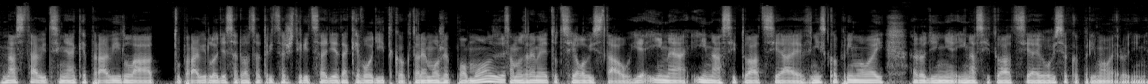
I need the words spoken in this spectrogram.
nastaviť si nejaké pravidlá, to pravidlo 10, 20, 30, 40 je také vodítko, ktoré môže pomôcť. Samozrejme je to cieľový stav. Je iná, iná situácia aj v nízkoprímovej rodine, iná situácia aj vo vysokoprímovej rodine.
